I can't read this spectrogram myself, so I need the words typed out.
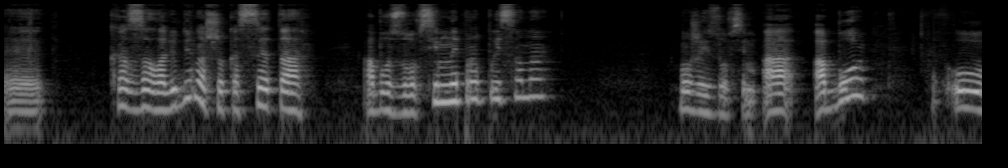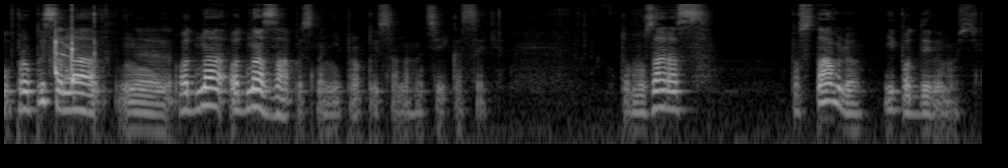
Е, Казала людина, що касета або зовсім не прописана, може і зовсім, а, або у, прописана е, одна, одна запис на ній прописана на цій касеті. Тому зараз поставлю і подивимось.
